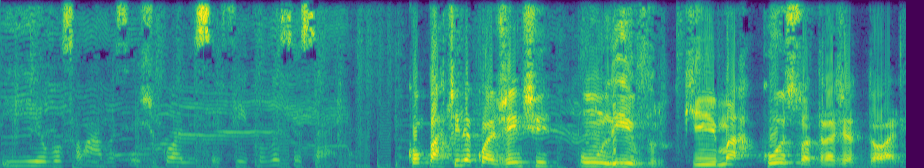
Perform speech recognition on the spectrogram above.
E eu vou falar, ah, você escolhe, você fica ou você sai. Compartilha com a gente um livro que marcou sua trajetória.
